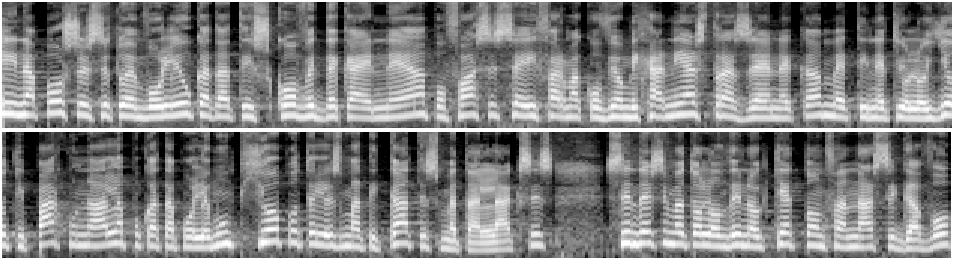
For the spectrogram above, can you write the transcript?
Την απόσυρση του εμβολίου κατά της COVID-19 αποφάσισε η φαρμακοβιομηχανία Στραζένεκα με την αιτιολογία ότι υπάρχουν άλλα που καταπολεμούν πιο αποτελεσματικά τις μεταλλάξεις. Σύνδεση με το Λονδίνο και τον Θανάση Γκαβό.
